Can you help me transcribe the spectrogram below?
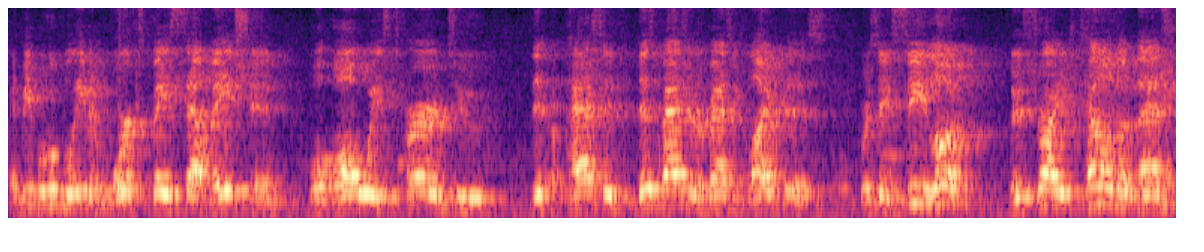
And people who believe in works-based salvation will always turn to a passage, this passage or passage like this, where they say, see, look, there's try, he's telling them that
